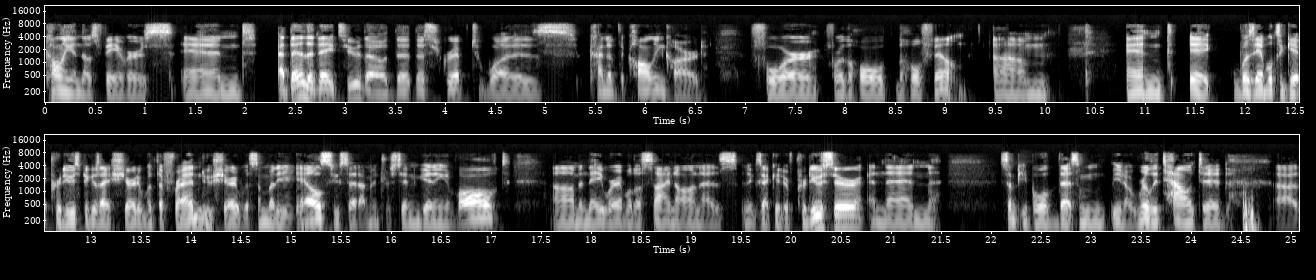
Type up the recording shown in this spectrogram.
calling in those favors, and at the end of the day, too, though the the script was kind of the calling card for for the whole the whole film. Um, and it was able to get produced because I shared it with a friend who shared it with somebody else who said I'm interested in getting involved, um, and they were able to sign on as an executive producer, and then some people that some you know really talented uh,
